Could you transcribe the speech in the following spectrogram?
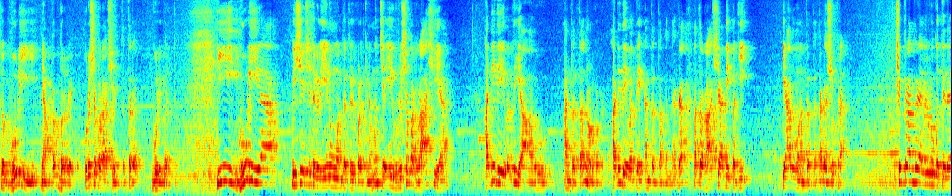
ಸೊ ಗೂಳಿ ಜ್ಞಾಪಕ ಬರಬೇಕು. ವೃಷಭ ರಾಶಿ ಅಂತಂದರೆ ಗೂಳಿ ಬರುತ್ತೆ. ಈ ಗೂಳಿಯ ವಿಶೇಷತೆಗಳು ಏನು ಅಂತ ತಿಳ್ಕೊಳ್ಳೋಕ್ಕಿಂತ ಮುಂಚೆ ಈ ವೃಷಭ ರಾಶಿಯ ಅಧಿದೇವತೆ ಯಾರು ಅಂತಂತ ನೋಡ್ಕೋಬೇಕು. ಅಧಿದೇವತೆ ಅಂತಂತ ಬಂದಾಗ ಅಥವಾ ರಾಶಿಯಾಧಿಪತಿ ಯಾರು ಅಂತಂದಾಗ ಶುಕ್ರ. ಶುಕ್ರ ಅಂದರೆ ಎಲ್ರಿಗೂ ಗೊತ್ತಿದೆ,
